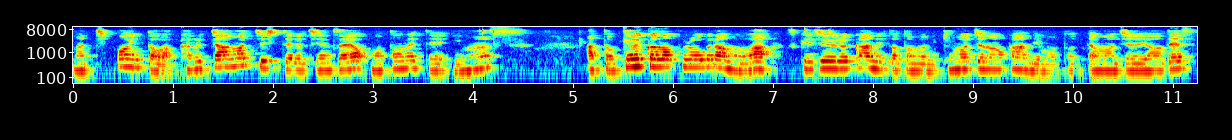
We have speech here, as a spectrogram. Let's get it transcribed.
マッチポイントはカルチャーマッチしてる人材を求めていますあと教育のプログラムはスケジュール管理とともに気持ちの管理もとっても重要です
